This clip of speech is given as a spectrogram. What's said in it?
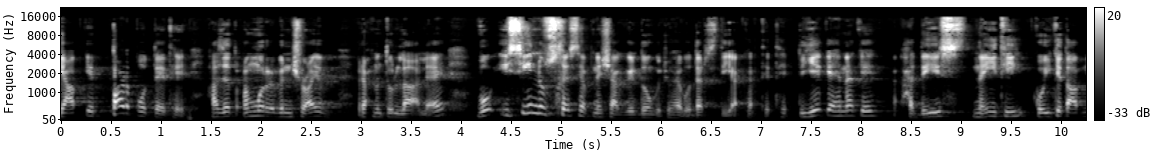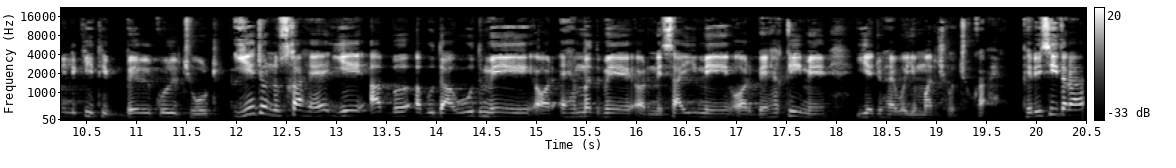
کہ آپ کے پڑھ پوتے تھے، حضرت عمر بن شعیب رحمۃ اللہ علیہ، وہ اسی نسخے سے اپنے شاگردوں کو جو ہے وہ درس دیا کرتے تھے۔ تو یہ کہنا کہ حدیث نہیں تھی، کوئی کتاب نہیں لکھی تھی، بالکل جھوٹ۔ یہ جو نسخہ ہے، یہ اب ابو داود میں اور احمد میں اور نسائی میں اور بحقی میں یہ جو ہے وہ یہ مرج ہو چکا ہے۔ پھر اسی طرح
